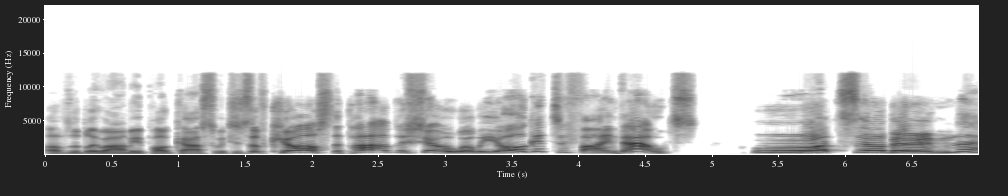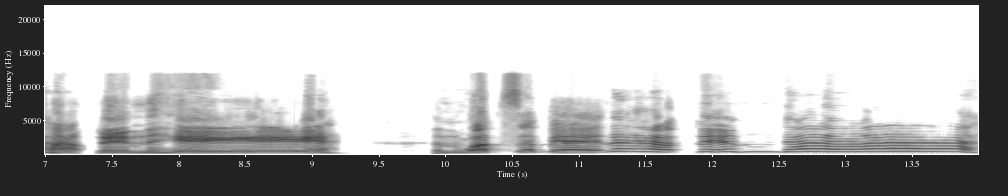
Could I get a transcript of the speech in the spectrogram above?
of the Blue Army podcast, which is, of course, the part of the show where we all get to find out what's been happening here and what's been happening there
